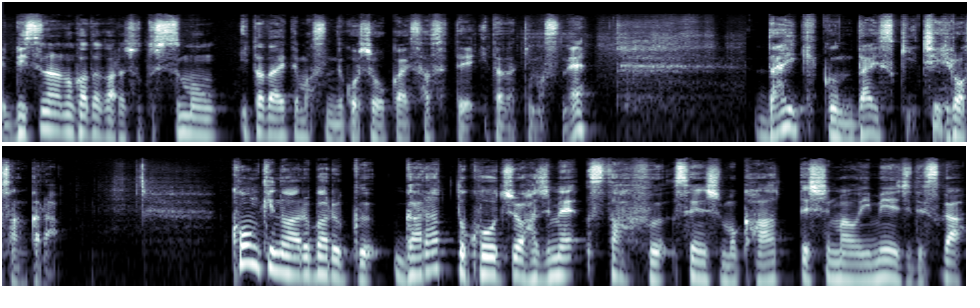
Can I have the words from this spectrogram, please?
リスナーの方からちょっと質問いただいてますんでご紹介させていただきますね。大輝くん大好き千尋さんから。今季のアルバルクガラッとコーチをはじめスタッフ選手も変わってしまうイメージですが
